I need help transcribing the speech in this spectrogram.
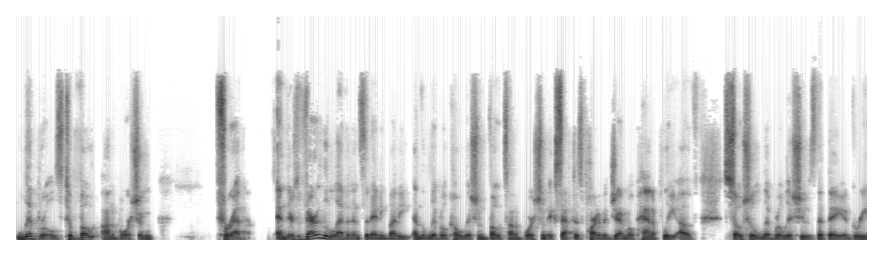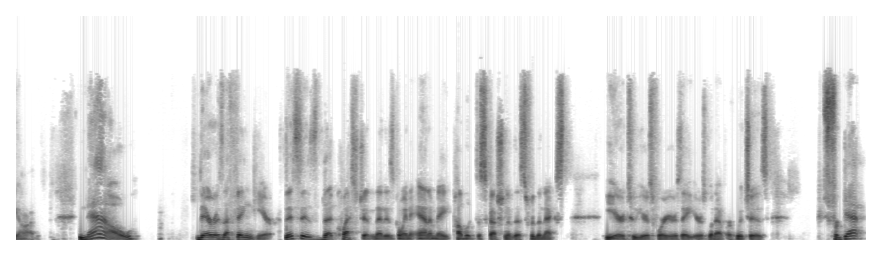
liberals to vote on abortion forever. And there's very little evidence that anybody in the liberal coalition votes on abortion except as part of a general panoply of social liberal issues that they agree on. Now, there is a thing here. This is the question that is going to animate public discussion of this for the next year, two years, four years, eight years, whatever, which is forget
